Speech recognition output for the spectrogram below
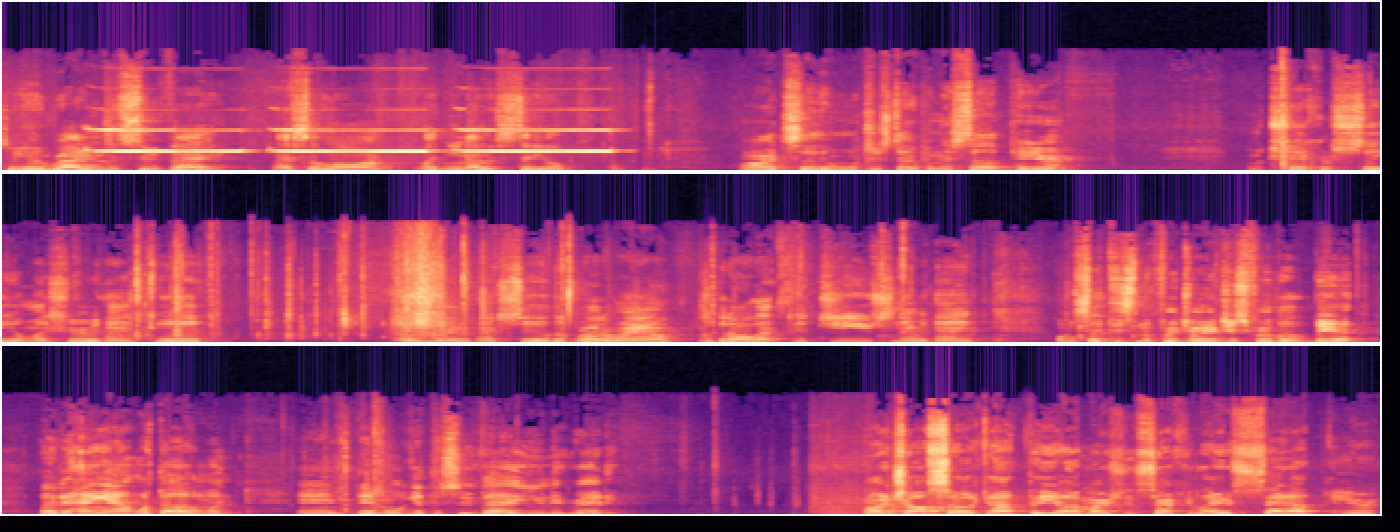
to go right in the sous vide. That's the alarm, letting you know it's sealed. Alright, so then we'll just open this up here. We'll check our seal, make sure everything's good. Oh yeah, everything's sealed up right around. Look at all that good juice and everything. I'm going to set this in the refrigerator just for a little bit. Let it hang out with the other one and then we'll get the sous vide unit ready. All right, y'all, so I got the uh, immersion circulator set up here.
